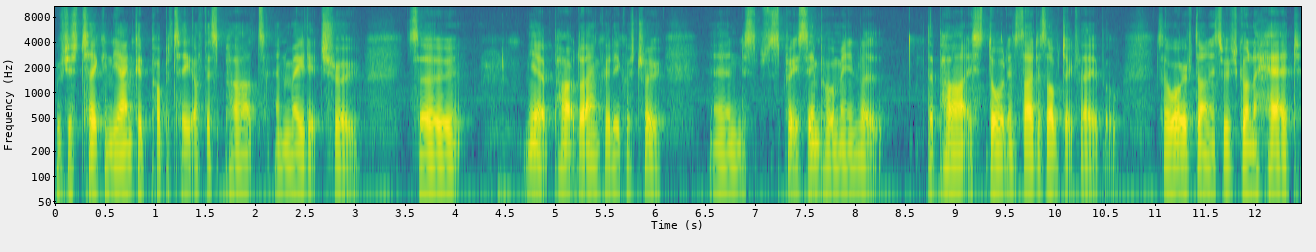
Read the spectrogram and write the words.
We've just taken the anchored property of this part and made it true. So yeah, part.anchored equals true. And it's, it's pretty simple. I mean, look, the part is stored inside this object variable. So what we've done is we've gone ahead,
